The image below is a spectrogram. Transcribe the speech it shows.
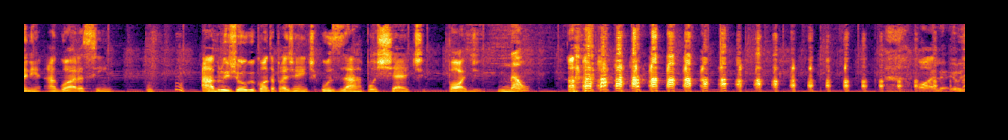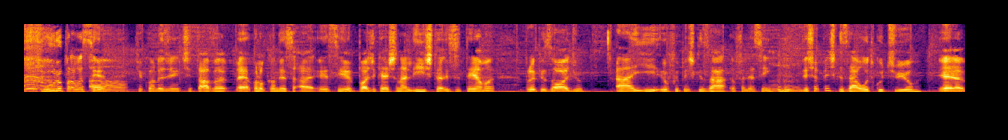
Dani, agora sim. Abre o jogo e conta pra gente. Usar pochete pode? Não. Olha, eu juro pra você Ah. que quando a gente tava é, colocando esse, esse podcast na lista, esse tema pro episódio, aí eu fui pesquisar. Eu falei assim, Uhum. deixa eu pesquisar outro couture, é,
